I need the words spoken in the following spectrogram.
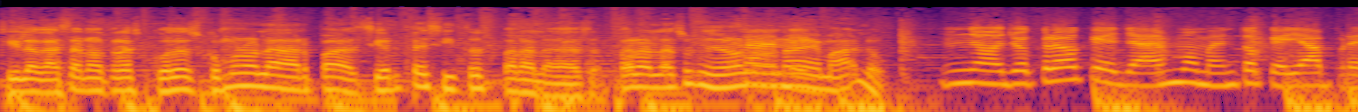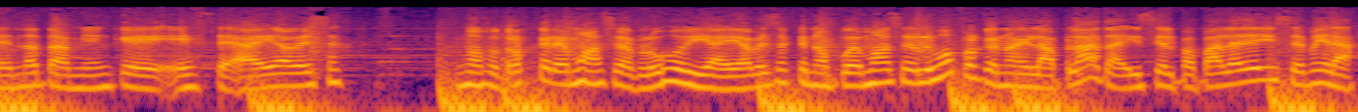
Si lo gastan otras cosas, ¿cómo no la dar para 100 pesitos para las, para las uñas? No, no, nada de malo. No, yo creo que ya es momento que ella aprenda también que este hay a veces nosotros queremos hacer lujo y hay a veces que no podemos hacer lujo porque no hay la plata. Y si el papá le dice, mira,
